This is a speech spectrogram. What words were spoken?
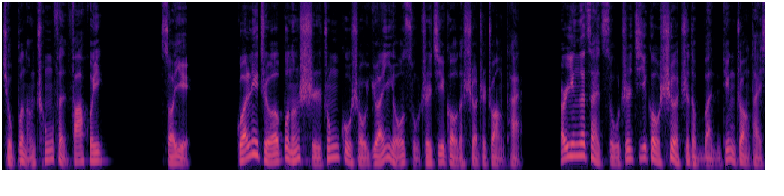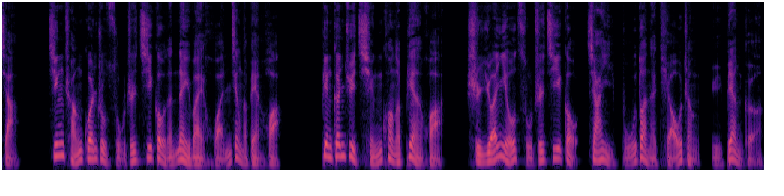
就不能充分发挥。所以，管理者不能始终固守原有组织机构的设置状态，而应该在组织机构设置的稳定状态下，经常关注组织机构的内外环境的变化，并根据情况的变化。使原有组织机构加以不断的调整与变革，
